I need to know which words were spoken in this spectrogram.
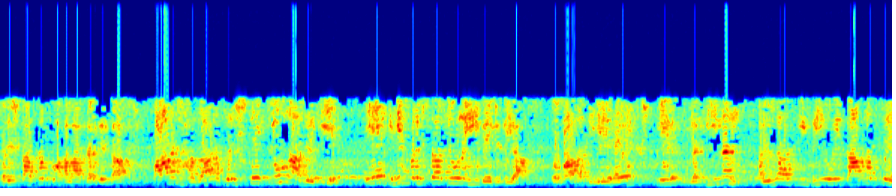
فرشتہ سب کو ہلاک کر دیتا۔ پانچ ہزار فرشتے کیوں نازل کیے؟ ایک ہی فرشتہ کیوں نہیں بھیج دیا؟ تو بات یہ ہے کہ یقیناً اللہ کی دی ہوئی طاقت سے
